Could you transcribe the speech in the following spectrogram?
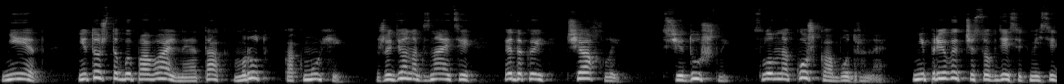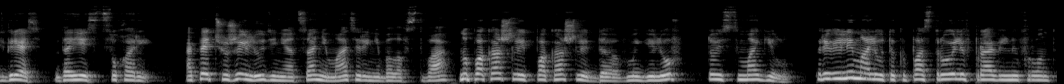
Нет, не то чтобы повальные, а так мрут, как мухи. Жиденок, знаете, эдакой чахлый, тщедушный, словно кошка ободранная. Не привык часов десять месить грязь, да есть сухари. Опять чужие люди, ни отца, ни матери, ни баловства. Но покашляет, покашляет, да в Могилев, то есть в могилу. Привели малюток и построили в правильный фронт.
